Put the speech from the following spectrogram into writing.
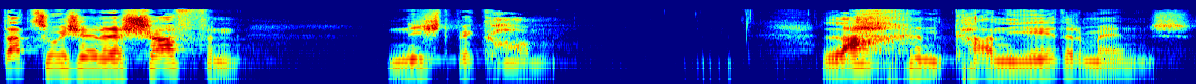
dazu ist er erschaffen, nicht bekommen. Lachen kann jeder Mensch,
